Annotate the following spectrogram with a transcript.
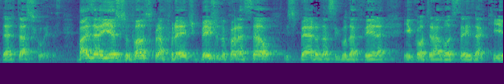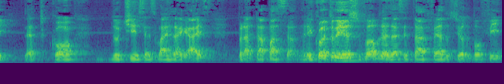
certas coisas. Mas é isso, vamos para frente. Beijo no coração. Espero na segunda-feira encontrar vocês aqui né, com notícias mais legais para estar tá passando. Enquanto isso, vamos exercitar a fé do Senhor do Bonfim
